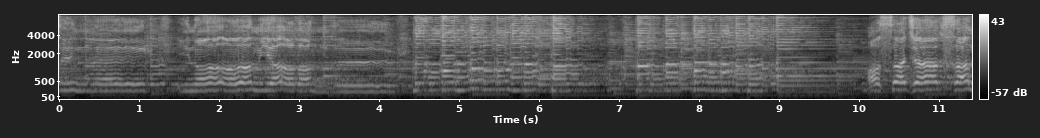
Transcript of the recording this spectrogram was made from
Desinler inan yalandır. Asacaksan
